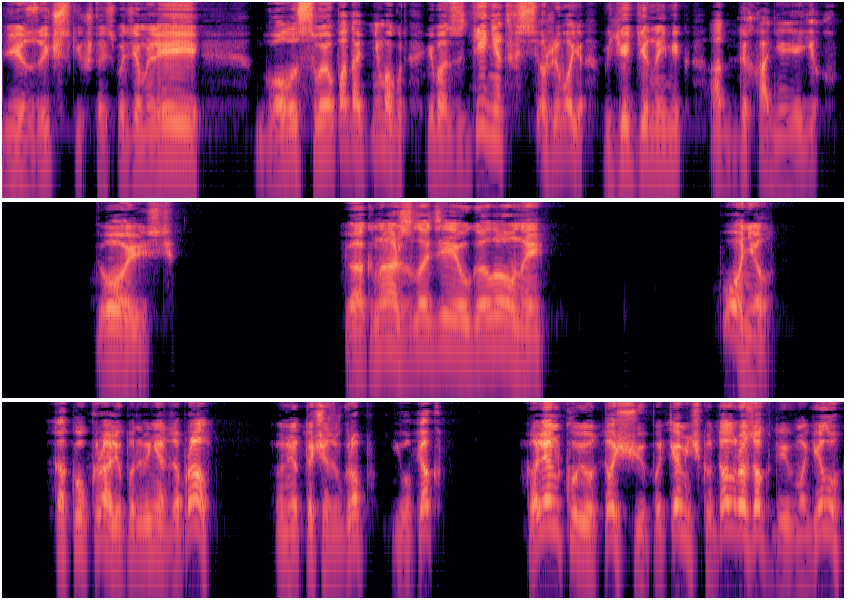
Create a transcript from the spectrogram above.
языческих, что из-под земли голос свой подать не могут, ибо сгинет все живое в единый миг от дыхания их. То есть, как наш злодей уголовный понял, как украли под венец забрал, он ее тотчас в гроб и упек, коленкую, тощую потемечку дал разок, да и в могилу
